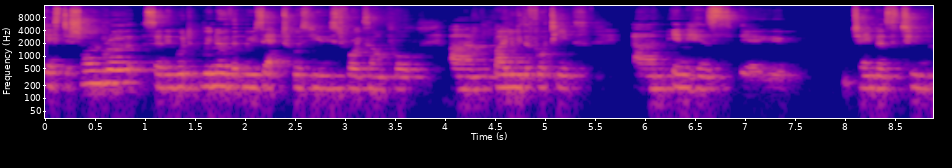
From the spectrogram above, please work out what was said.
pièces de chambre. So they would, we know that musette was used, for example, um, by Louis XIV um, in his uh, chambers to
